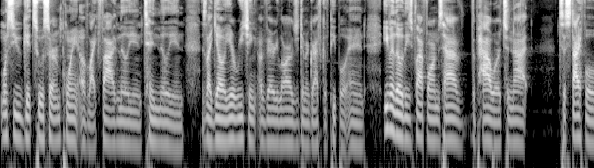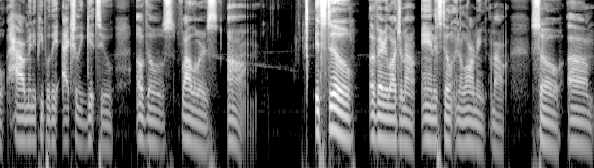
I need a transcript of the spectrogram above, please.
once you get to a certain point of like 5 million 10 million it's like yo you're reaching a very large demographic of people and even though these platforms have the power to not to stifle how many people they actually get to of those followers um it's still a very large amount and it's still an alarming amount. So um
